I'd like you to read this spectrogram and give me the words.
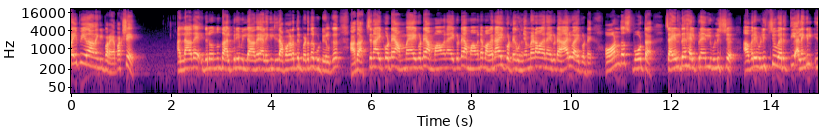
റേപ്പ് ചെയ്താണെങ്കിൽ പറയാം. പക്ഷേ അല്ലാതെ ഇതിലൊന്നും താല്പര്യമില്ലാതെ അല്ലെങ്കിൽ ഇത് അപകടത്തിൽപ്പെടുന്ന കുട്ടികൾക്ക് അത് അച്ഛനായിക്കോട്ടെ അമ്മയായിക്കോട്ടെ അമ്മാവനായിക്കോട്ടെ അമ്മാവന്റെ മകനായിക്കോട്ടെ കുഞ്ഞമ്മയുടെ മകനായിക്കോട്ടെ ആരും ആയിക്കോട്ടെ. On the spot child help ലൈനിൽ വിളിച്ച് അവരെ വിളിച്ചു വരുത്തി അല്ലെങ്കിൽ ഈ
